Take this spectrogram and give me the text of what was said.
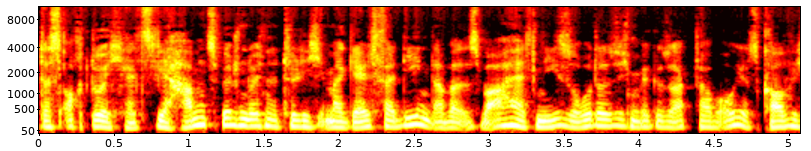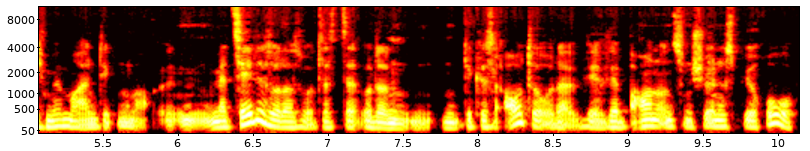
das auch durchhältst. Wir haben zwischendurch natürlich immer Geld verdient, aber es war halt nie so, dass ich mir gesagt habe, oh, jetzt kaufe ich mir mal einen dicken Mercedes oder so, das, oder ein, dickes Auto oder wir, wir bauen uns ein schönes Büro.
